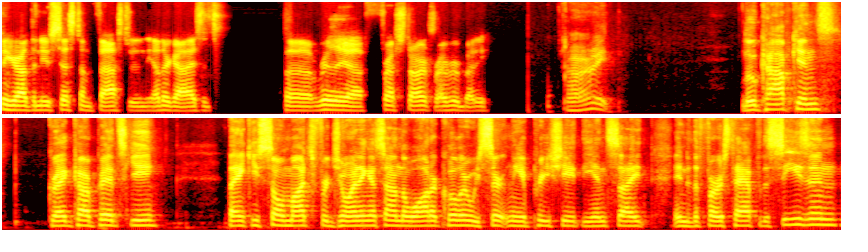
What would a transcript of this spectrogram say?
figure out the new system faster than the other guys. It's uh, really a fresh start for everybody. All right, Luke Hopkins, Greg Karpinski, thank you so much for joining us on the water cooler. We certainly appreciate the insight into the first half of the season.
